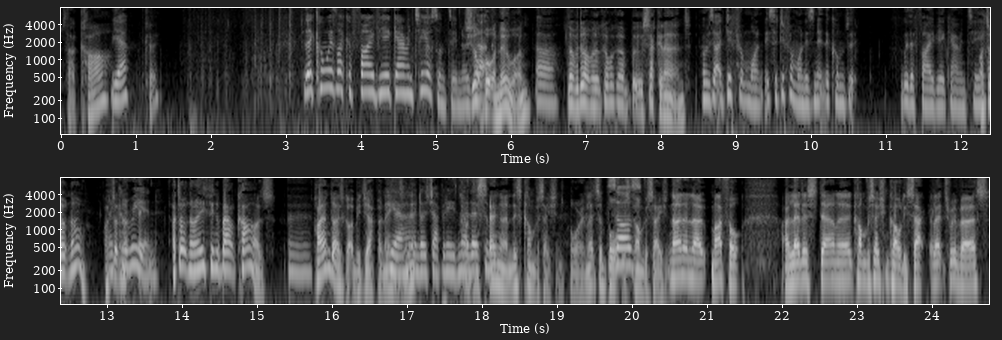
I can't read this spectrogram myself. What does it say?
is that a car? Yeah. Okay. Do they come with like a five-year guarantee or something? Or She's not that- bought a new one. Oh, No, we don't. Come, come, second hand. or is that a different one? It's a different one, isn't it? That comes with, with a five-year guarantee. I don't know. I don't know. Korean. I don't know anything about cars. Uh, Hyundai's got to be Japanese. yeah, isn't it? Hyundai's Japanese. No, God, there's this, some. Hang on, this conversation's boring. Let's abort Soz- this conversation. No, no, no, my fault. I led us down a conversation cul-de-sac. Let's reverse.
